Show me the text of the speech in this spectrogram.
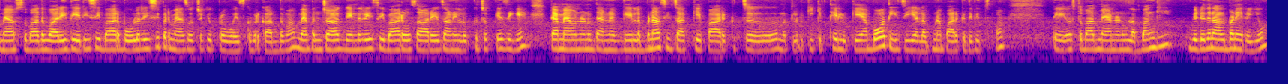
ਮੈਂ ਉਸ ਤੋਂ ਬਾਅਦ ਵਾਰੀ ਦੇ ਰਹੀ ਸੀ, ਬਾਹਰ ਬੋਲ ਰਹੀ ਸੀ, ਪਰ ਮੈਂ ਸੋਚਿਆ ਕਿ ਉੱਪਰ ਵੌਇਸ ਕਵਰ ਕਰ ਦਵਾਂ। ਮੈਂ 50 ਗਿਣ ਰਹੀ ਸੀ ਬਾਹਰ, ਉਹ ਸਾਰੇ ਜਾਣੇ ਲੁੱਕ ਚੁੱਕੇ ਸੀਗੇ। ਤੇ ਮੈਂ ਉਹਨਾਂ ਨੂੰ ਦੈਨ ਅੱਗੇ ਲੱਭਣਾ ਸੀ, ਜਾ ਕੇ ਪਾਰਕ 'ਚ, ਮਤਲਬ ਕਿ ਕਿੱਥੇ ਲੁਕੇ ਆ, ਬਹੁਤ ਈਜ਼ੀ ਆ ਲੱਭਣਾ ਪਾਰਕ ਦੇ ਵਿੱਚ। ਤੋਂ ਤੇ ਉਸ ਤੋਂ ਬਾਅਦ ਮੈਂ ਉਹਨਾਂ ਨੂੰ ਲੱਭਾਂਗੀ। ਵੀਡੀਓ ਦੇ ਨਾਲ ਬਣੇ ਰਹੀਓ।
